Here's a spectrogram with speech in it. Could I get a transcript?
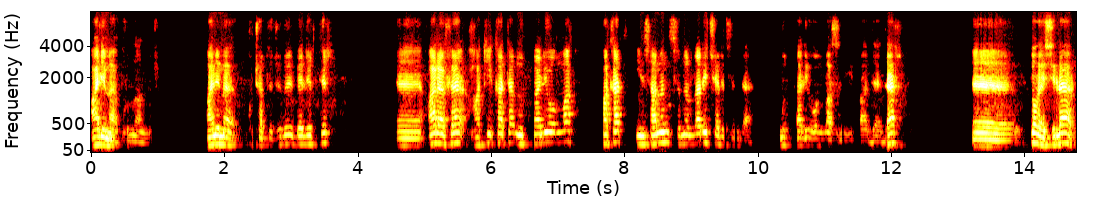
alime kullanılır. Alime kuşatıcılığı belirtir. E, arefe hakikate muttali olmak fakat insanın sınırları içerisinde muttali olmasını ifade eder. E, dolayısıyla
